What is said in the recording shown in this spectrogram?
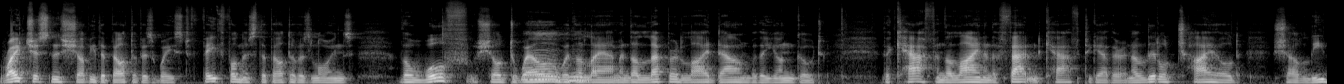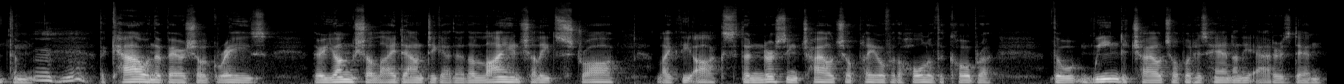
Righteousness shall be the belt of his waist, faithfulness the belt of his loins. The wolf shall dwell mm-hmm. with the lamb, and the leopard lie down with a young goat. The calf and the lion and the fattened calf together, and a little child shall lead them. Mm-hmm. The cow and the bear shall graze, their young shall lie down together. The lion shall eat straw like the ox. The nursing child shall play over the hole of the cobra. The weaned child shall put his hand on the adder's den.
